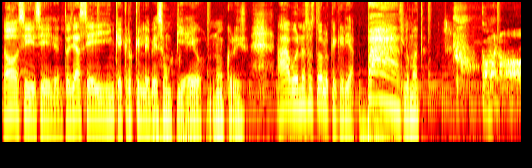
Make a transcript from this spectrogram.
No, sí, sí. Entonces ya sé que creo que le besa un pie o no. Ah, bueno, eso es todo lo que quería. ¡Paz! Lo mata. ¿Cómo no?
